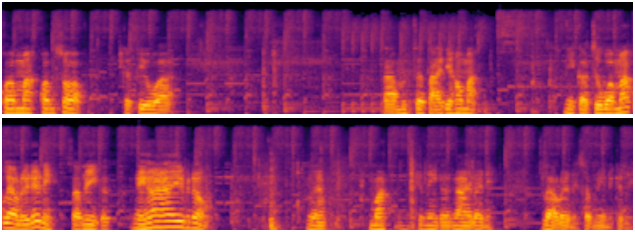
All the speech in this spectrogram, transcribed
ความหมักความชอบก็ถือว่า ตามสไตล์ที่เขาหมัก นี่ก็ถือว่ามักแล้วเลยได้นี่สามนี่ก็ง่ายๆพี่น้องเนี่ยมักแค่นี้ก็ง่ายเลยนี่แล้วเลยนี่สามนี่นี่ก็ได้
